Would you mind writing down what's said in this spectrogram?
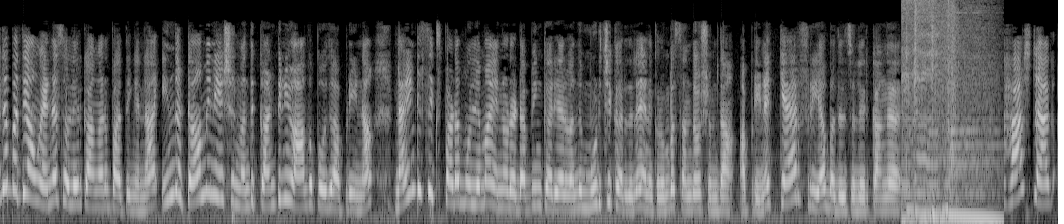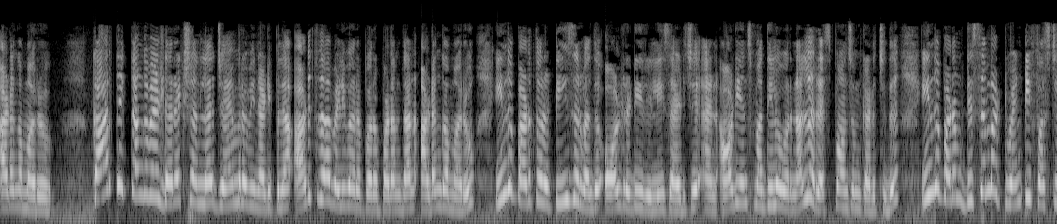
இதை பத்தி அவங்க என்ன சொல்லியிருக்காங்கன்னு பாத்தீங்கன்னா இந்த டெர்மினேஷன் வந்து கண்டினியூ ஆக போகுது அப்படின்னா நைன்டி சிக்ஸ் படம் மூலியமா என்னோட டப்பிங் கரியர் வந்து முடிச்சுக்கிறதுல எனக்கு ரொம்ப சந்தோஷம் தான் அப்படின்னு கேர் ஃப்ரீயா பதில் சொல்லியிருக்காங்க. ஹேஷ்டேக் அடங்கமரு கார்த்திக் தங்கவேல் டைரக்ஷன்ல ஜெயம் ரவி நடிப்புல அடுத்ததா வெளிவர போற படம் தான் அடங்கமரு இந்த படத்தோட டீசர் வந்து ஆல்ரெடி ரிலீஸ் ஆயிடுச்சு. அண்ட் ஆடியன்ஸ் மத்தியில ஒரு நல்ல ரெஸ்பான்ஸும் கிடைச்சது. இந்த படம் டிசம்பர் டுவெண்ட்டி ஃபர்ஸ்ட்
